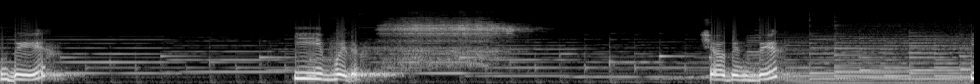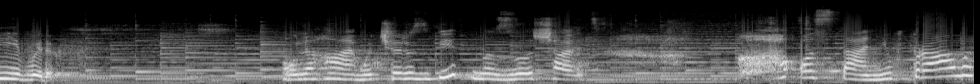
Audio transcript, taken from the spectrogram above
Вдих. І видих. Ще один вдих. І видих. Олягаємо через бік, у нас залишається. Останні вправи.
